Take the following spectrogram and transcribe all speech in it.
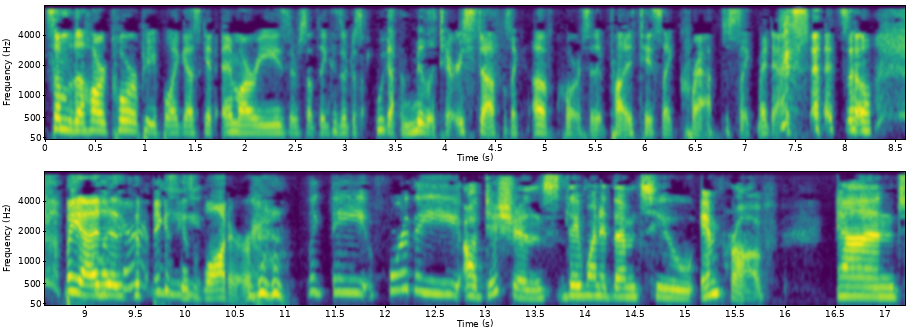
some of the hardcore people I guess get MREs or something because they're just like we got the military stuff. It's like of course, and it probably tastes like crap, just like my dad said. So, but yeah, Well, and the, the biggest thing is water. like they for the auditions they wanted them to improv and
